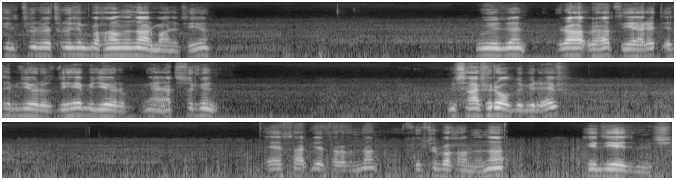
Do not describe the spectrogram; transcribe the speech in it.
Kültür ve Turizm Bakanlığı'na armağan ediyor. Bu yüzden rahat rahat ziyaret edebiliyoruz diye biliyorum. Yani Atatürk'ün misafir olduğu bir ev. Ev sahipleri tarafından Kültür Bakanlığı'na hediye edilmiş.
